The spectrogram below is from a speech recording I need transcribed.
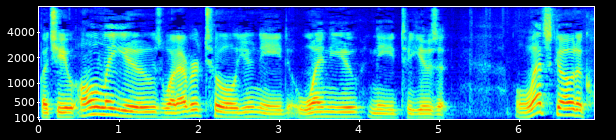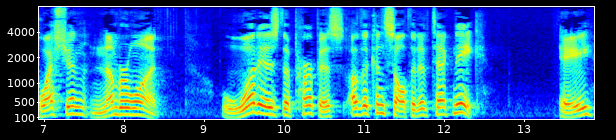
but you only use whatever tool you need when you need to use it. Let's go to question number one. What is the purpose of the consultative technique? A.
